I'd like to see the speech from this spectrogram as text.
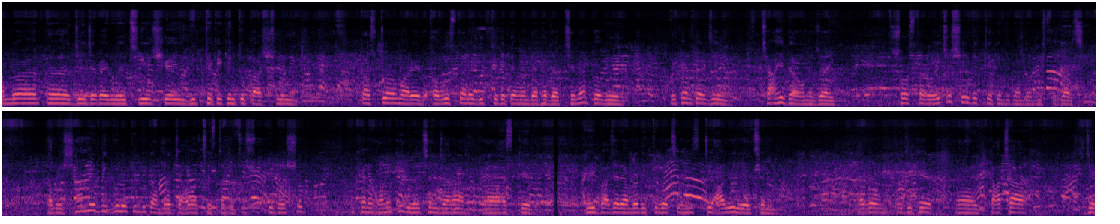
আমরা যে জায়গায় রয়েছি, সেই দিক থেকে কিন্তু কাশ্মীর কাস্টমারের অবস্থানের দিক থেকে তেমন দেখা যাচ্ছে না। তবে এখানকার যে চাহিদা অনুযায়ী সস্তা রয়েছে, সেই দিকটা কিন্তু আমরা বুঝতে পারছি। তবে সামনের দিকগুলো কিন্তু আমরা যাওয়ার চেষ্টা করছি। সুপ্রিয় দর্শক, এখানে অনেকেই রয়েছেন যারা আজকের এই বাজারে আমরা দেখতে পাচ্ছি মিষ্টি আলু রয়েছেন। এবং এদিকে কাঁচা যে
